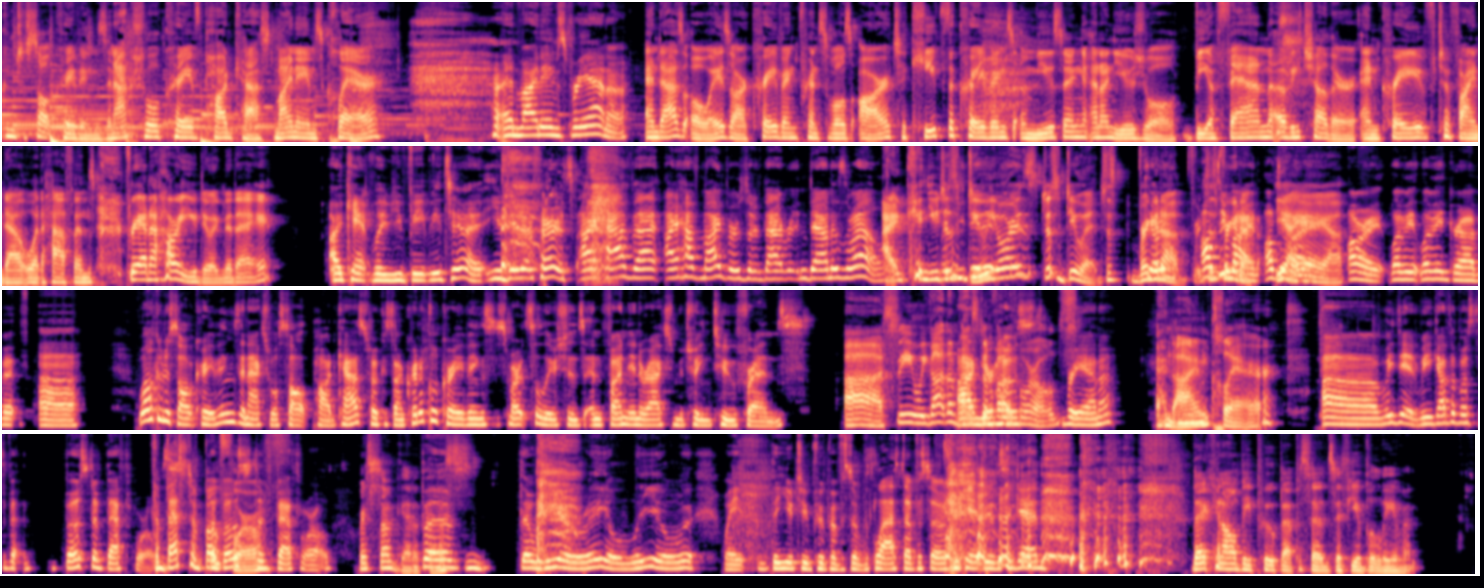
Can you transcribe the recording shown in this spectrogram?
welcome to Salt Cravings, an actual crave podcast. My name's Claire, And my name's Brianna. and as always, our craving principles are to keep the cravings amusing and unusual, be a fan of each other, and crave to find out what happens. Brianna, how are you doing today? I can't believe you beat me to it. You did it first. I have that. I have my version of that written down as well. I can you just you do it yours? Just do it. Just bring Do it up. I'll just do bring mine. I'll do yeah, mine. yeah, yeah. All right, let me let me grab it. Uh, welcome to Salt Cravings, an actual salt podcast focused on critical cravings, smart solutions, and fun interaction between two friends. Ah, see, we got the best of both host, worlds. Brianna. and I'm Claire. Uh, we did. We got the boast of boast of Beth world. The best of the both boast worlds. of Beth world. We're so good at this. The the real real real. Wait, the YouTube poop episode was last episode. We can't do this again. there can all be poop episodes if you believe it.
